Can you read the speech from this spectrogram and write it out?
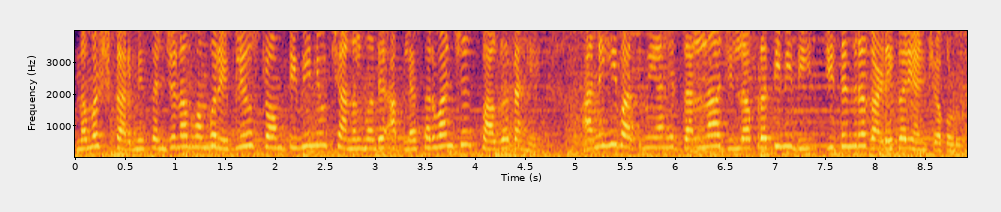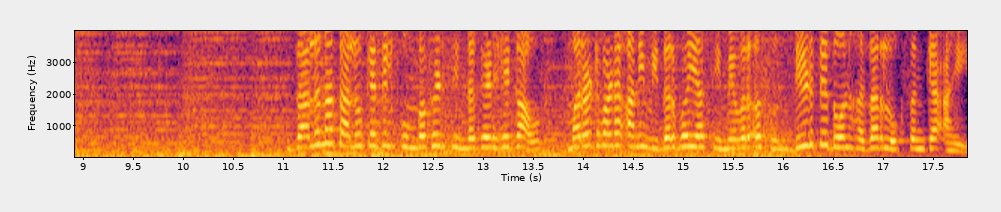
नमस्कार मी Sanjana Bhambare blue storm TV news चॅनलमध्ये आपल्या सर्वांचे स्वागत आहे. आणि ही बातमी आहे जालना जिल्हा प्रतिनिधी जितेंद्र गाडेकर यांच्याकडून. जालना तालुक्यातील कुंभफेड सिंदखेड हे गाव मराठवाडा आणि विदर्भ या सीमेवर असून दीड ते दोन हजार लोकसंख्या आहे.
